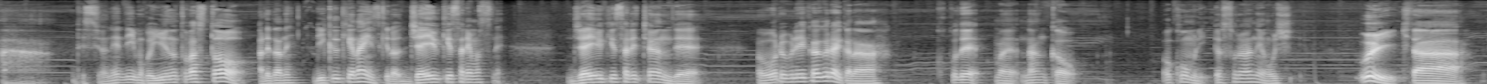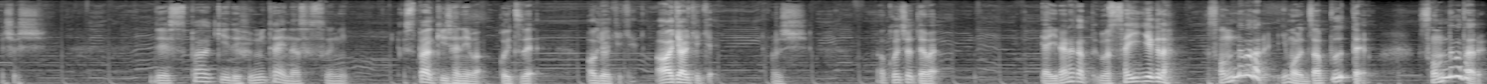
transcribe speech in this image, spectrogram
あーですよね。で、今これ言うの飛ばすと、あれだね、陸受けないんですけど、ジャイ受けされますね。ジャイ受けされちゃうんで、ウォールブレイカーぐらいかな。ここで、まあ、なんかを。あ、コウモリ。いや、それはね、美味しい。うい来たー。よしよし。で、スパーキーで踏みたいな、さすがに。スパーキーじゃねえわ。こいつで。オッケーオッケーオッケー。オッケーオッケーオッケー。よし。あ、これちょっとやばい。いや、いらなかった。うわ、最悪だ。そんなことある？今俺ザップ打ったよ。そんなことある？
